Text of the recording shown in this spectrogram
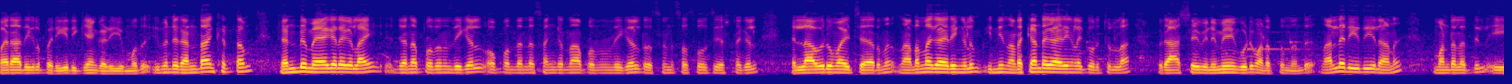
പരാതികൾ പരിഹരിക്കാൻ കഴിയുന്നത്. ഇതിന്റെ രണ്ടാം ഘട്ടം രണ്ട് മേഖലകളായി ജനപ്രതിനിധികൾ ഒപ്പം തന്നെ സംഘടനാ പ്രതിനിധികൾ റെസിഡൻസ് അസോസിയേഷനുകൾ എല്ലാവരുമായി ചേർന്ന് നടന്ന കാര്യങ്ങളും ഇനി നടക്കേണ്ട കാര്യങ്ങളെക്കുറിച്ചുള്ള ഒരു ആശയവിനിമയം കൂടി നടത്തുന്നുണ്ട്. നല്ല രീതിയിലാണ് മണ്ഡലത്തിൽ ഈ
